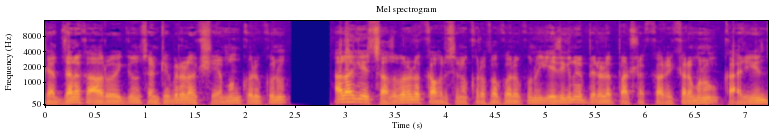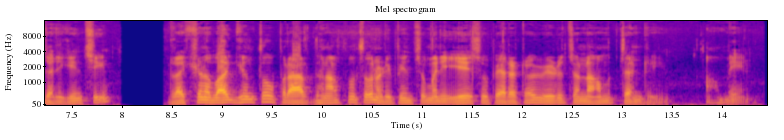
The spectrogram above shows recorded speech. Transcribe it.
పెద్దలకు ఆరోగ్యం సంటి పిల్లల క్షేమం కొరకును అలాగే చదువులకు కావలసిన కృప కొరకును ఎదిగిన పిల్లల పట్ల కార్యక్రమం కార్యం జరిగించి రక్షణ భాగ్యంతో ప్రార్థనాత్మతో నడిపించమని యేసు పేరట వేడుచున్నాము తండ్రి. ఆమెన్.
